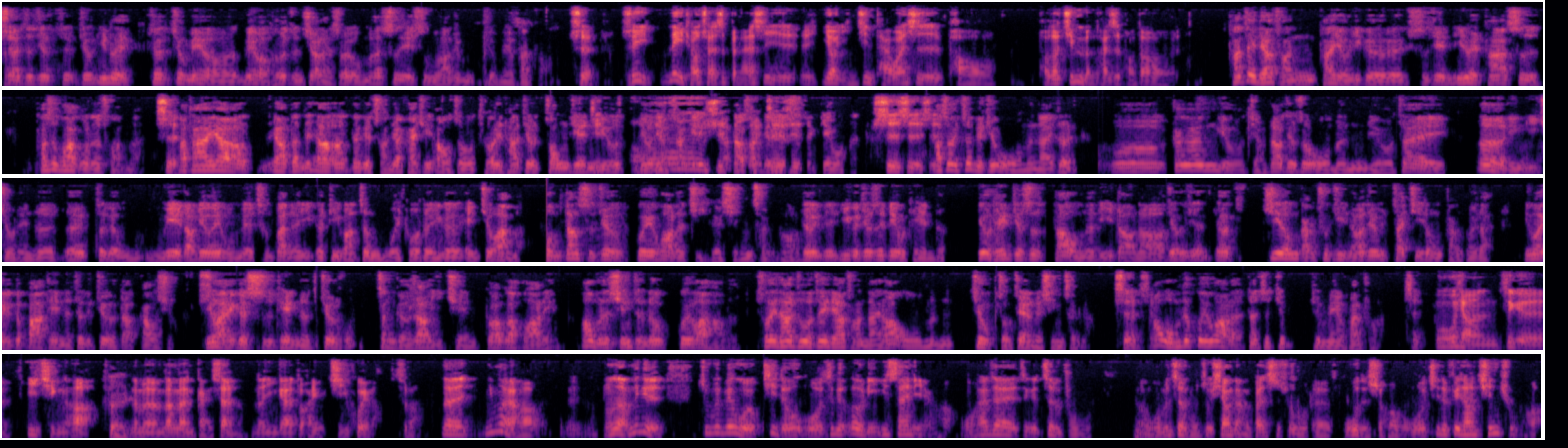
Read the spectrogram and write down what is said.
但是是就就就因为就就没有没有核准下来，所以我们四月十五号就就没有办法。是，所以那条船是本来是呃要引进台湾，是跑跑到金门还是跑到他这条船它有一个时间，因为它是它是法国的船嘛，是啊，他要要到要那个船要开去澳洲，所以他就中间留留两三个月两到三个月时间给我们。是是是啊，所以这个就我们来这，我刚刚有讲到，就是说我们有在二零一九年的呃这个五五月到六月，我们有承办了一个地方政府委托的一个研究案嘛。我们当时就有规划了几个行程哈，就一个就是六天的，六天就是到我们的离岛，然后就要要基隆港出去，然后就在基隆港回来。另外有一个八天的，这个就有到高雄。是另外一个十天的，就整个绕一圈，包括花莲，啊，我们的行程都规划好了。所以他如果这条船来的话，我们就走这样的行程了。是是啊，我们都规划了，但是就就没有办法。是。不过我想这个疫情哈，对，那么慢慢改善了，那应该都还有机会了，是吧？那另外哈，呃，董事长那个朱贝贝，我记得我这个二零一三年哈，我还在这个政府，呃，我们政府驻香港的办事处呃服务的时候，我记得非常清楚哈。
